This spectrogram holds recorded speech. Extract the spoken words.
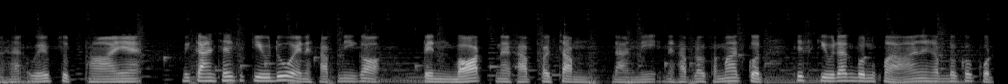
นะฮะเว็บสุดท้ายฮะ มีการใช้สกิลด้วยนะครับ นี่ก็เป็นบอสนะครับประจำด่านนี้นะครับ เราสามารถกดที่สกิลด้านบนขวานะครับ แล้วก็กด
